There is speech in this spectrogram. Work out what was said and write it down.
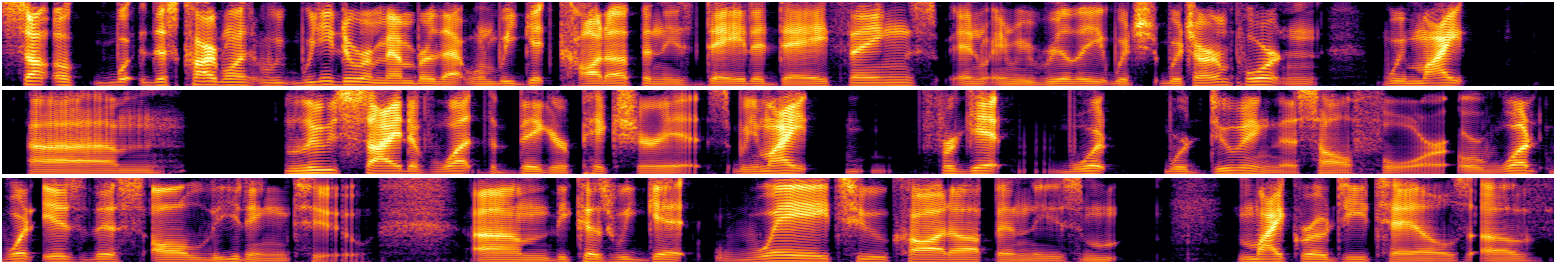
so uh, this card wants we, need to remember that when we get caught up in these day to day things and, and we really which which are important, we might um, lose sight of what the bigger picture is. We might forget what we're doing this all for or what what is this all leading to um, because we get way too caught up in these m- micro details of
